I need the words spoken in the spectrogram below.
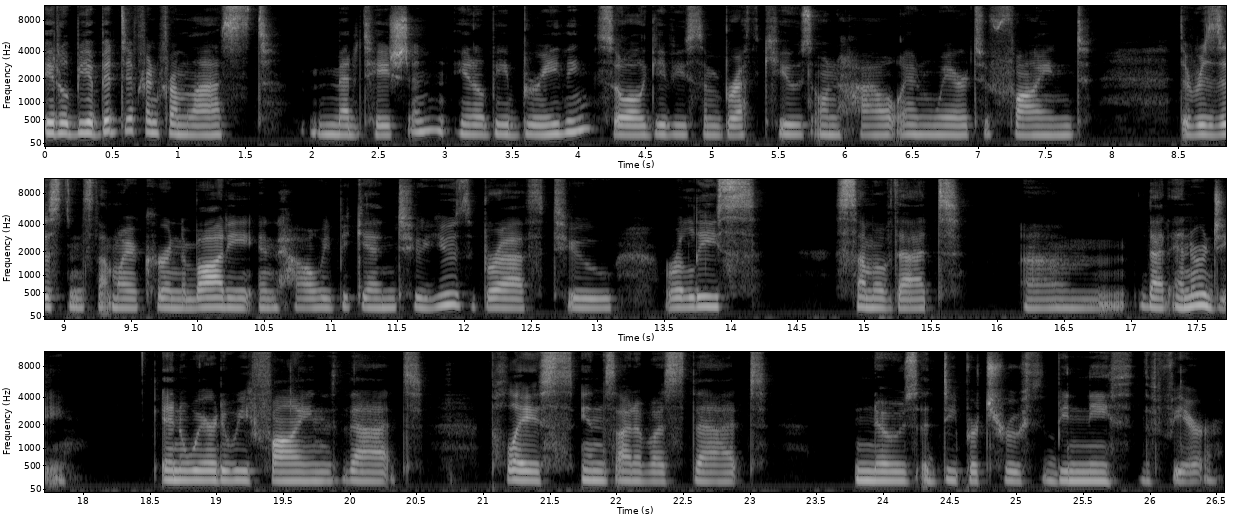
it'll be a bit different from last meditation. It'll be breathing, so I'll give you some breath cues on how and where to find the resistance that might occur in the body and how we begin to use breath to release some of that um, that energy? And where do we find that place inside of us that knows a deeper truth beneath the fear?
